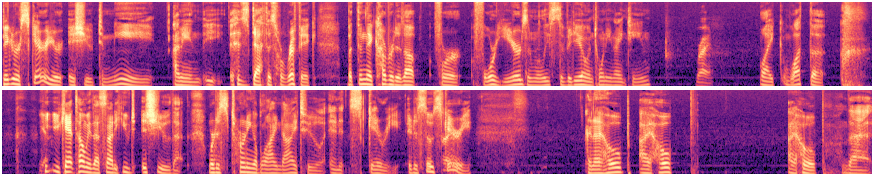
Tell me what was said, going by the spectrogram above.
bigger, scarier issue to me, I mean, he- his death is horrific, but then they covered it up for four years and released the video in 2019. right. Like, what the? Yeah. You can't tell me that's not a huge issue that we're just turning a blind eye to, and it's scary. It is so scary. And I hope, I hope, I hope that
